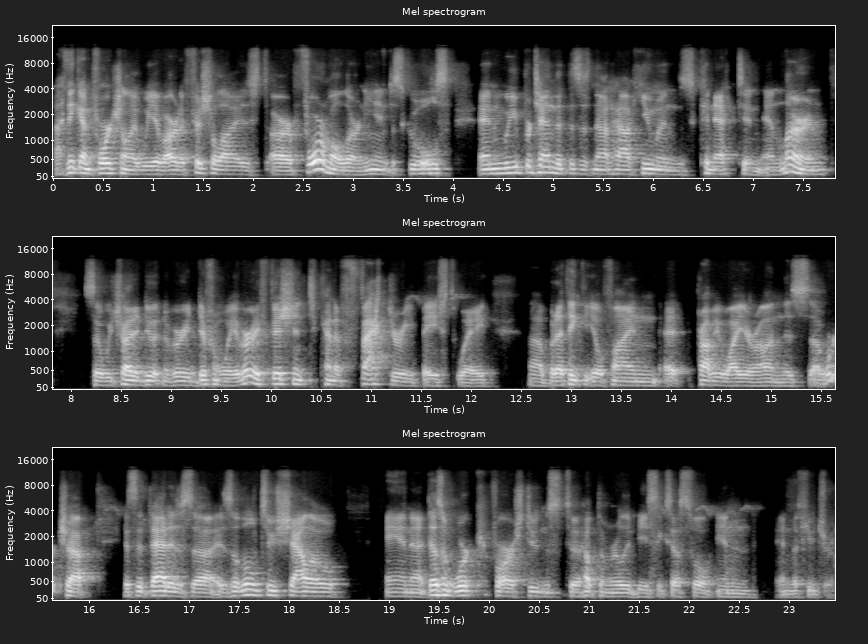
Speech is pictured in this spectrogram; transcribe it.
I think, unfortunately, we have artificialized our formal learning into schools, and we pretend that this is not how humans connect and, and learn. So we try to do it in a very different way, a very efficient, kind of factory based way. Uh, but I think that you'll find uh, probably why you're on this uh, workshop is that that is, uh, is a little too shallow and uh, doesn't work for our students to help them really be successful in, in the future.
